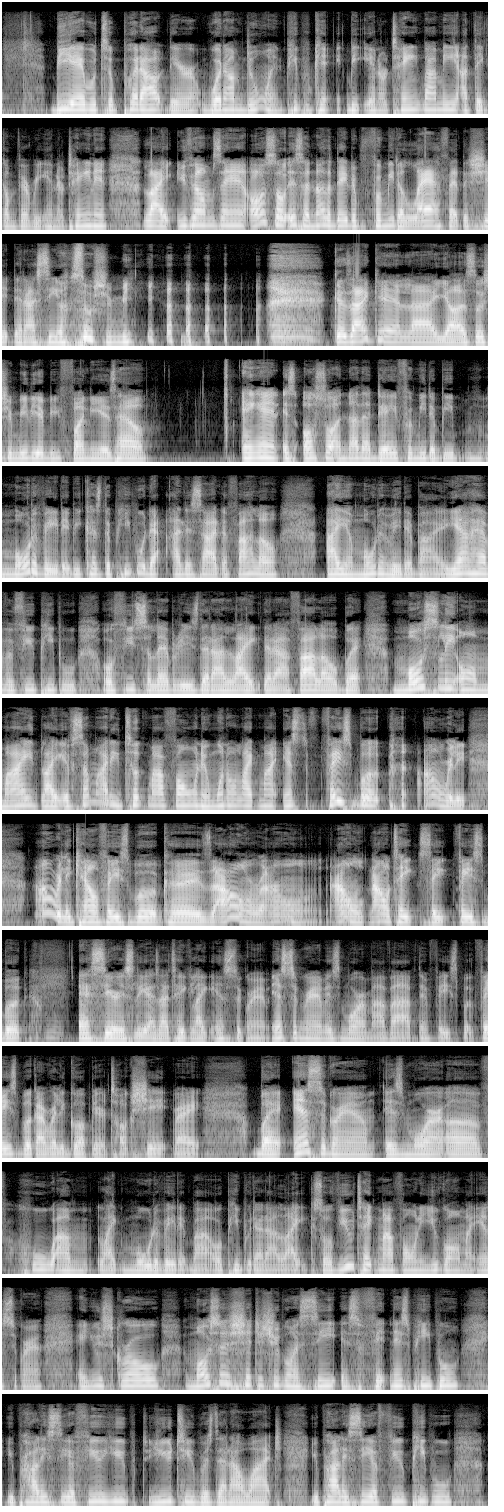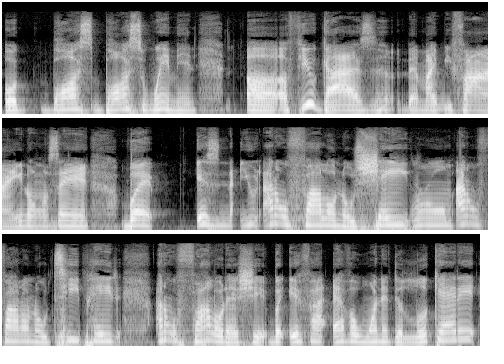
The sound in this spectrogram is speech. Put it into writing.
be able to put out there what I'm doing. People can be entertained by me. I think I'm very entertaining. Like, you feel what I'm saying? Also, it's another day to, for me to laugh at the shit that I see on social media. Cause I can't lie, y'all. Social media be funny as hell. And it's also another day for me to be motivated because the people that I decide to follow, I am motivated by it. Yeah, I have a few people or a few celebrities that I like that I follow, but mostly on my like if somebody took my phone and went on like my Insta Facebook, I don't really I don't really count Facebook because I don't I don't I don't I don't take say Facebook as seriously as I take like Instagram. Instagram is more of my vibe than Facebook. Facebook, I really go up there and talk shit, right? But Instagram is more of who I'm like motivated by or people that I like. So if you take my phone and you go on my Instagram and you scroll, most of the shit that you're to see is fitness people. You probably see a few YouTubers that I watch. You probably see a few people or boss boss women, uh, a few guys that might be fine, you know what I'm saying? But it's not, you I don't follow no shade room. I don't follow no T page. I don't follow that shit. But if I ever wanted to look at it,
